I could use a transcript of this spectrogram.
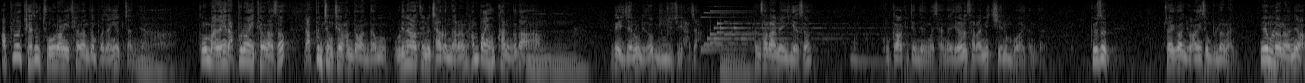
앞으로 계속 좋은 왕이 태어난다는 보장이 없지 않냐. 그럼 만약에 나쁜 왕이 태어나서 나쁜 정책을 한다고 한다면 우리나라 같은 이런 작은 나라는 한 방에 훅 하는 거다. 음. 그러니까 이제는 우리도 민주주의 하자. 한 사람에 의해서 국가가 결정되는 것이 아니라 여러 사람이 지혜를 모아야 된다. 그래서 자기가 왕에서 물러나니. 왜 물러나냐?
